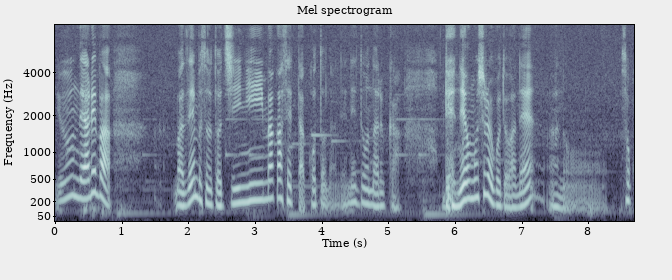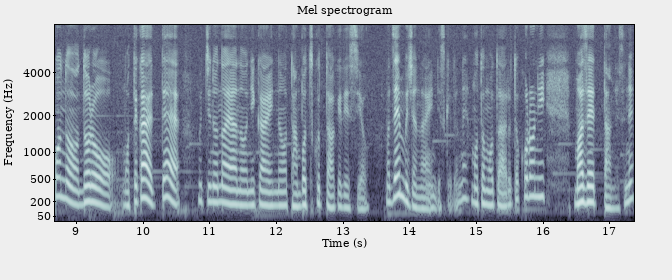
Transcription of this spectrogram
いうんであればまあ、全部その土地に任せたことなんでねどうなるか。でね面白いことはねあのそこの泥を持って帰ってうちの納屋の2階の田んぼ作ったわけですよ。まあ、全部じゃないんですけどねもともとあるところに混ぜたんですね。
